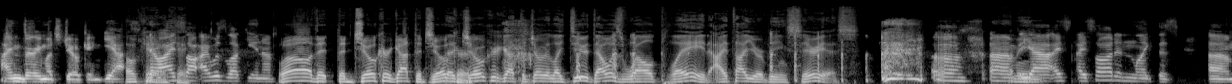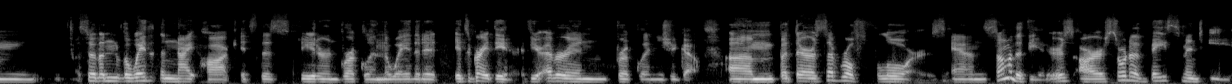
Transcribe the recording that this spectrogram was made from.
I'm very much joking. Yeah. Okay. No, okay. I saw. I was lucky enough. Well, the the Joker got the Joker. The Joker got the Joker. Like, dude, that was well played. I thought you were being serious. Uh, um, I mean, yeah, I I saw it in like this um, so the the way that the Nitehawk, it's this theater in Brooklyn. The way that it, it's a great theater. If you're ever in Brooklyn, you should go. Um, but there are several floors, and some of the theaters are sort of basement e.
